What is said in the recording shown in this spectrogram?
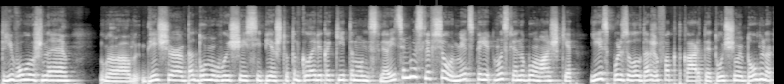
тревожная, а, вечно додумывающая себе что-то в голове, какие-то мысли. А эти мысли, все, у меня теперь мысли на бумажке. Я использовала даже факт-карты, это очень удобно,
